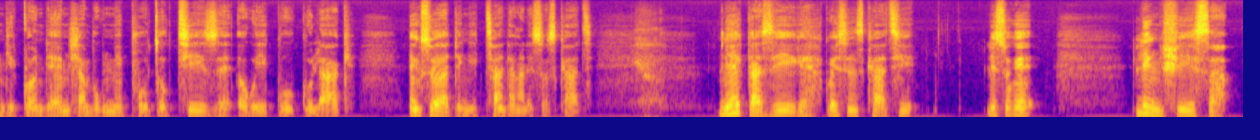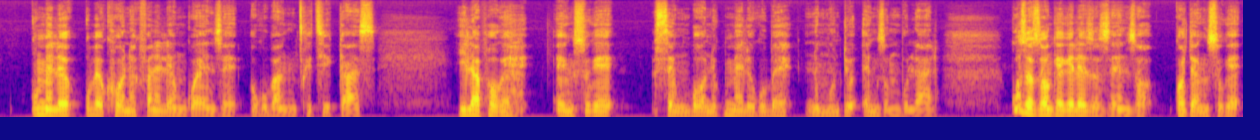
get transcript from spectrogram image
ngiqonde mhlawumbe kumephuco okuthize okuyigugu lakhe engisuke kade ngikuthanda ngaleso sikhathi. Negazi ke kwesinye isikhathi lisuke lingishisa kumele kube khona kufanele ngikwenze ukuba ngichithe igazi. Ilapho ke engisuke sengibone kumele kube nomuntu engizombulala. Kuzo zonke ke lezo zenzo kodwa ngisuke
